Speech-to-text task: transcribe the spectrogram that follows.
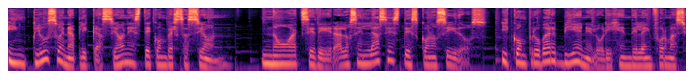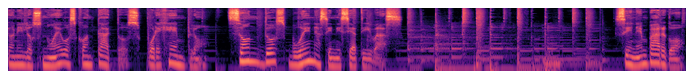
incluso en aplicaciones de conversación. No acceder a los enlaces desconocidos y comprobar bien el origen de la información y los nuevos contactos, por ejemplo, son dos buenas iniciativas. Sin embargo,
